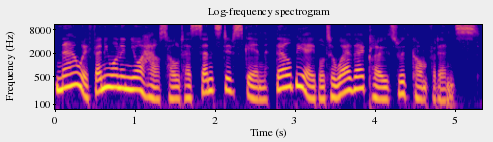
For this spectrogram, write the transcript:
Now, if anyone in your household has sensitive skin, they'll be able to wear their clothes with confidence.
